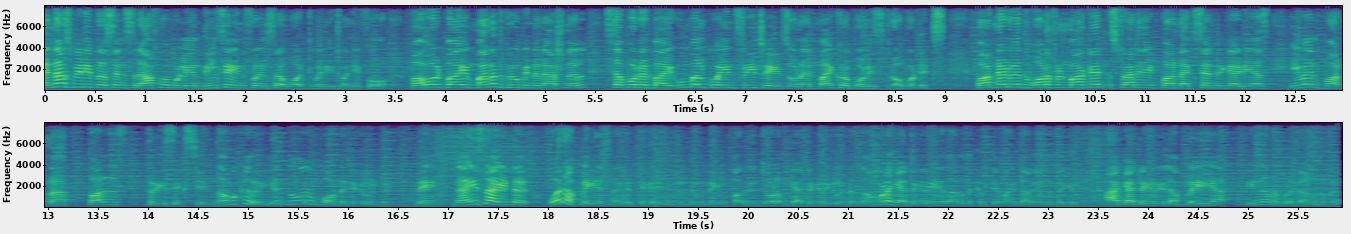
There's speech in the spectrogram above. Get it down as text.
ഹെന്ന സ്പീഡി പ്രസൻസ് റാഫ്മ പുള്ളിയൻ Dilse influencer award twenty twenty four powered by മനത് group international supported by Umm al Quwain free trade zone and Micropolis robotics partnered with waterfront market strategic partner eccentric ideas event partner pulse three sixty നമുക്ക് എന്തോരം കോണ്ടന്റുകൾ ഉണ്ട് ദേ നൈസായിട്ട് ഒരു അപ്ലിക്കേഷൻ അങ്ങ് ഇട്ട് കഴിഞ്ഞിട്ടുണ്ടെന്നുണ്ടെങ്കിൽ പതിനഞ്ചോളം കാറ്റഗറികളുണ്ട് നമ്മുടെ കാറ്റഗറി ഏതാണെന്ന് കൃത്യമായിട്ട് അറിയുന്നുണ്ടെങ്കിൽ ആ കാറ്റഗറിയിൽ അപ്ലൈ ചെയ്യുക. പിന്നെ നമ്മൾ കാണുന്നത്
